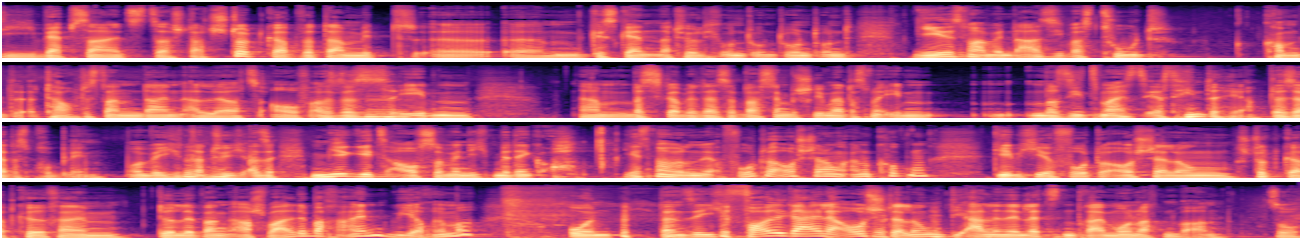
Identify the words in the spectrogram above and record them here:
die Websites der Stadt Stuttgart wird damit äh, ähm, gescannt natürlich und, und, und. Und jedes Mal, wenn da sich was tut, kommt, taucht es dann in deinen Alerts auf. Also das mhm. ist eben ähm, was ich glaube, der Sebastian beschrieben hat, dass man eben, man sieht es meistens erst hinterher. Das ist ja das Problem. Und wenn ich jetzt mhm. natürlich, also mir geht's auch so, wenn ich mir denke, oh, jetzt mal eine Fotoausstellung angucken, gebe ich hier Fotoausstellung Stuttgart, Kirchheim, Dirlewang, Arschwaldebach ein, wie auch immer. Und dann sehe ich voll geile Ausstellungen, die alle in den letzten drei Monaten waren. So.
